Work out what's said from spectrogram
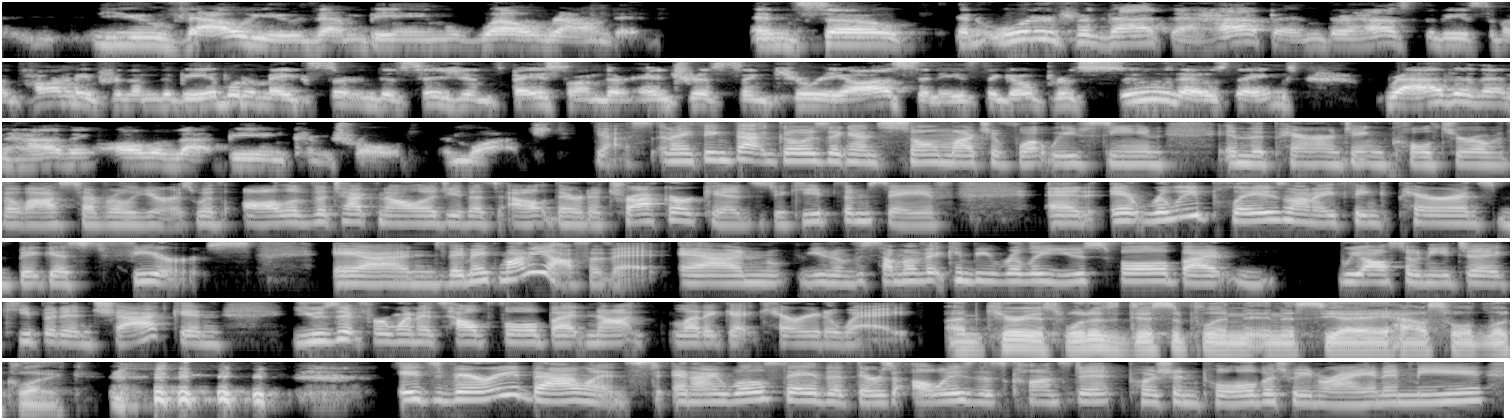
you value them being well rounded and so in order for that to happen there has to be some autonomy for them to be able to make certain decisions based on their interests and curiosities to go pursue those things rather than having all of that being controlled and watched. Yes. And I think that goes against so much of what we've seen in the parenting culture over the last several years with all of the technology that's out there to track our kids, to keep them safe. And it really plays on, I think, parents' biggest fears. And they make money off of it. And, you know, some of it can be really useful, but we also need to keep it in check and use it for when it's helpful, but not let it get carried away. I'm curious, what does discipline in a CIA household look like? it's very balanced. And I will say that there's always this constant push and pull between Ryan and me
